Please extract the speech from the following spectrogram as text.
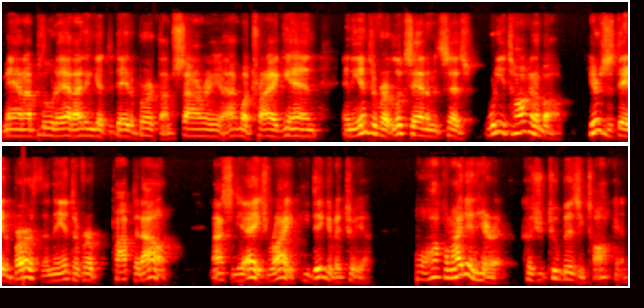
Man, I blew that. I didn't get the date of birth. I'm sorry. I'm going to try again. And the introvert looks at him and says, What are you talking about? Here's his date of birth. And the introvert popped it out. And I said, Yeah, he's right. He did give it to you. Well, how come I didn't hear it? Because you're too busy talking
